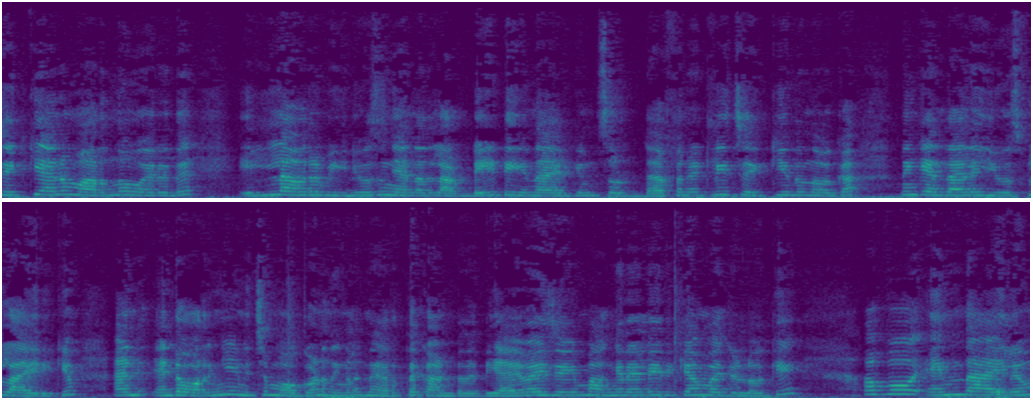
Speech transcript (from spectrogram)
ചെക്ക് ചെയ്യാനും മറന്നു പോകരുത്. എല്ലാവരുടെ വീഡിയോസും ഞാൻ അതിൽ അപ്ഡേറ്റ് ചെയ്യുന്നതായിരിക്കും. സോ ഡെഫിനറ്റ്ലി ചെക്ക് ചെയ്ത് നോക്കുക. നിങ്ങൾക്ക് എന്തായാലും യൂസ്ഫുൾ ആയിരിക്കും. ആൻഡ് എന്റെ ഉറങ്ങി എണിച്ച മുഖമാണ് നിങ്ങൾ നേരത്തെ കണ്ടത്. ഡി ഐ വൈ ചെയ്യുമ്പോൾ അങ്ങനെയല്ലേ ഇരിക്കാൻ പറ്റുള്ളൂ. ഓക്കെ അപ്പോൾ എന്തായാലും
